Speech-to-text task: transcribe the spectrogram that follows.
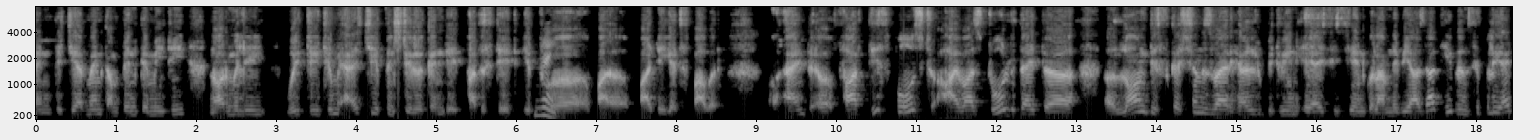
and the chairman campaign committee normally we treat him as chief ministerial candidate for the state if Right. uh, party gets power and uh, for this post i was told that uh, uh, long discussions were held between aicc and ghulam nabi azad he principally had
